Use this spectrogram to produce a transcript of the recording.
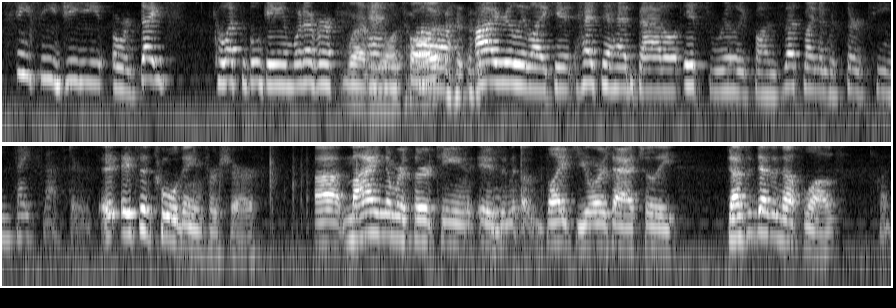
CCG or dice collectible game, whatever. Whatever you and wanna call uh, it. I really like it. Head to head battle. It's really fun. So that's my number 13, Dice Masters. It, it's a cool game for sure. Uh, my number 13 is an, like yours actually doesn't get enough love. Okay.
